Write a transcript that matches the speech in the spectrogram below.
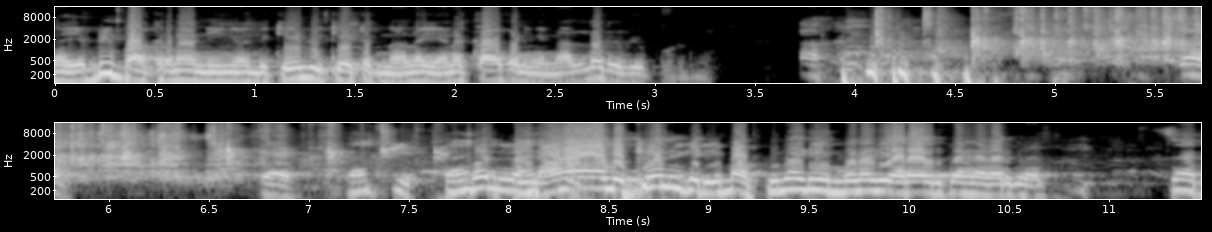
நான் எப்படி பாக்குறேன்னா நீங்க இந்த கேள்வி கேட்டதுனால எனக்காக நீங்க நல்ல ரிவ்யூ போடுங்க. நாலு கேள்வி கேட்டீங்கம்மா. பின்னாடி முன்னாடி யாராவது இருக்காங்க வேற சார்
